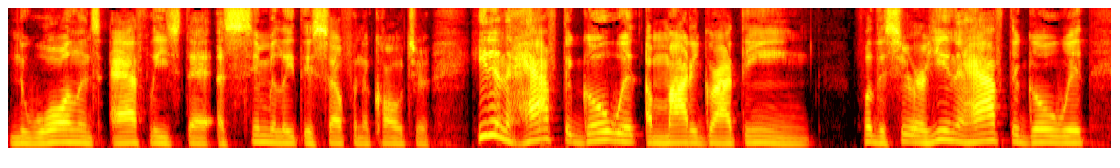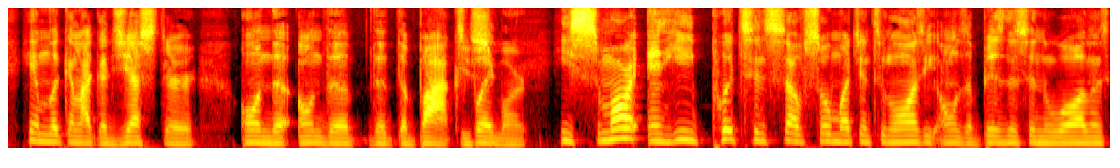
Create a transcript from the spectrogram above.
New Orleans athletes that assimilate themselves in the culture. He didn't have to go with a Mardi Gras theme for the cereal. He didn't have to go with him looking like a jester on the on the the, the box. He's but smart. He's smart, and he puts himself so much into New Orleans. He owns a business in New Orleans.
